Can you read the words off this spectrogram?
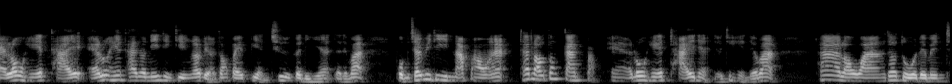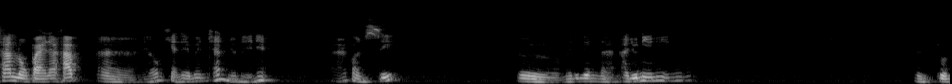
arrowhead type arrowhead type ตัวนี้จริงๆแล้วเดี๋ยวต้องไปเปลี่ยนชื่อก็ดีฮะแต่ว่าผมใช้วิธีนับเอาฮะถ้าเราต้องการปรับ arrowhead type เนี่ยเดี๋ยวจะเห็นได้ว่า ถ้าเราวางเจ้าตัว dimension ลงไปนะครับอ่าเดี๋ยวเขียน dimension อยู่ไหนเนี่ยหาก่อนสิเออไม่ได้เล่นนานอายุนี่นี่นี่หนึ่งจุด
